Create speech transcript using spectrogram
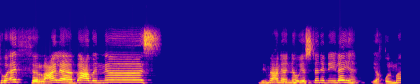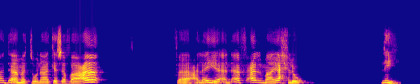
تؤثر على بعض الناس. بمعنى أنه يستند إليها يقول ما دامت هناك شفاعة فعلي أن أفعل ما يحلو لي.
